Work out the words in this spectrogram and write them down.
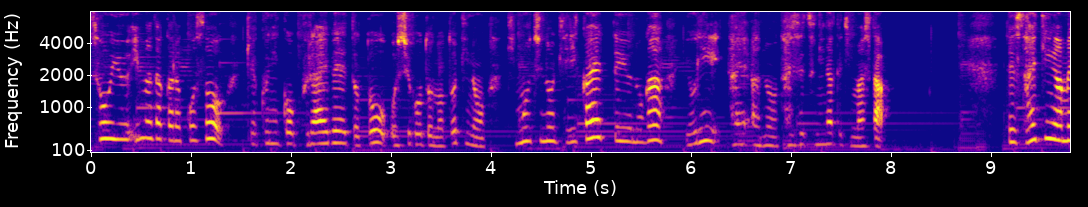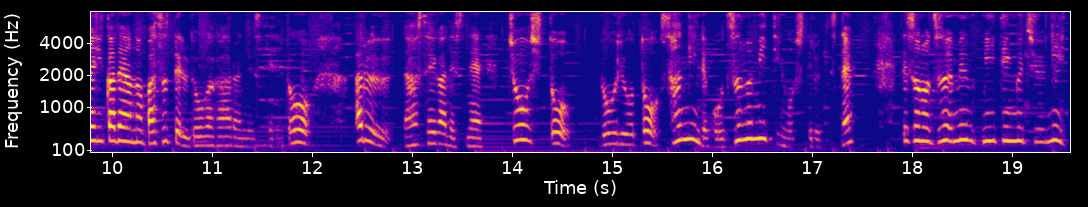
そういう今だからこそ逆にこうプライベートとお仕事の時の気持ちの切り替えっていうのがよりあの大切になってきました。で最近アメリカであのバズってる動画があるんですけれどある男性がですね上司と同僚と3人でこうズームミーティングをしてるんですね。でそのズームミーティング中に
